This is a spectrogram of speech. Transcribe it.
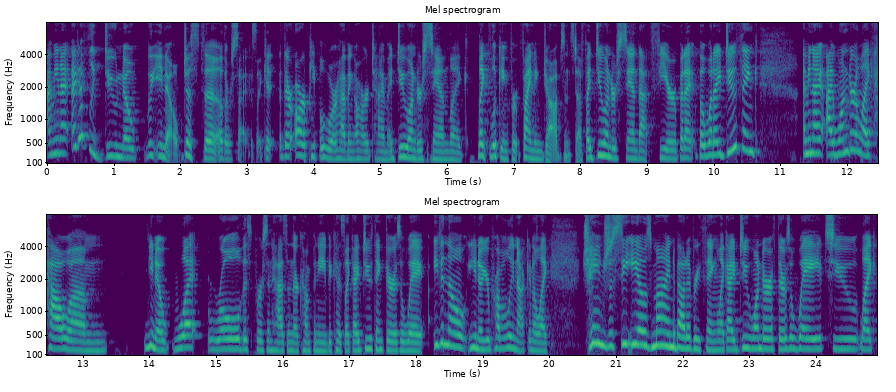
I mean, I, I definitely do know, you know, just the other side is like it, there are people who are having a hard time. I do understand, like, like looking for finding jobs and stuff. I do understand that fear, but I, but what I do think, I mean, I, I wonder like how, um, you know, what role this person has in their company because, like, I do think there is a way, even though you know you're probably not going to like change the CEO's mind about everything. Like, I do wonder if there's a way to like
